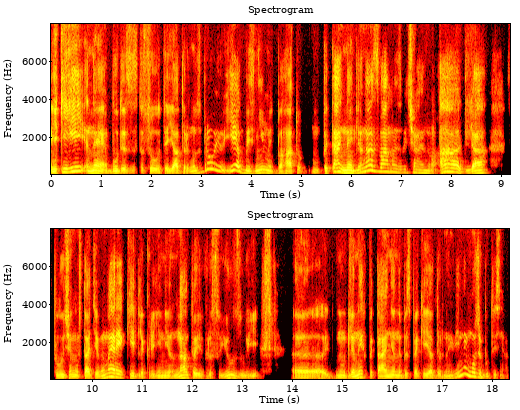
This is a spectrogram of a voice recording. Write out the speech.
який не буде застосовувати ядерну зброю, і якби зніметь багато питань не для нас з вами, звичайно, а для Сполучених Штатів Америки, для країн НАТО, Євросоюзу і е, ну, для них питання небезпеки ядерної війни може бути знято.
